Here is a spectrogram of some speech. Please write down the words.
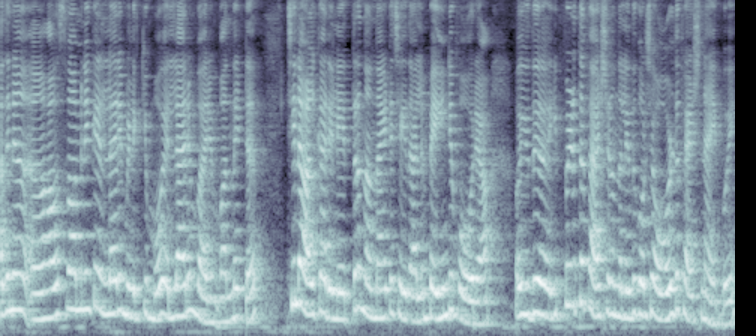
അതിന് ഹൗസ് വാമിനൊക്കെ എല്ലാവരും വിളിക്കുമ്പോൾ എല്ലാവരും വരും. വന്നിട്ട് ചില ആൾക്കാരില്ലേ എത്ര നന്നായിട്ട് ചെയ്താലും പെയിന്റ് പോരാ ഇത് ഇപ്പോഴത്തെ ഫാഷൻ ഒന്നല്ല ഇത് കുറച്ച് ഓൾഡ് ഫാഷൻ ആയിപ്പോയി.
